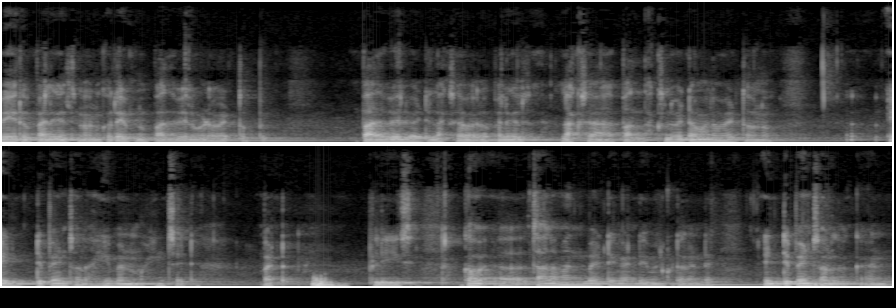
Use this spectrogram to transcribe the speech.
వెయ్యి రూపాయలు గెలిచినావు అనుకో రేపు నువ్వు పదివేలు కూడా పెడతావు. పదివేలు పెట్టి లక్ష రూపాయలు గెలిచి లక్ష పది లక్షలు పెట్టమన్నా పెడతావు నువ్వు. It depends on human mindset but please ఒక చాలామంది బెట్టింగ్ అంటే ఏమనుకుంటారంటే it depends on luck and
